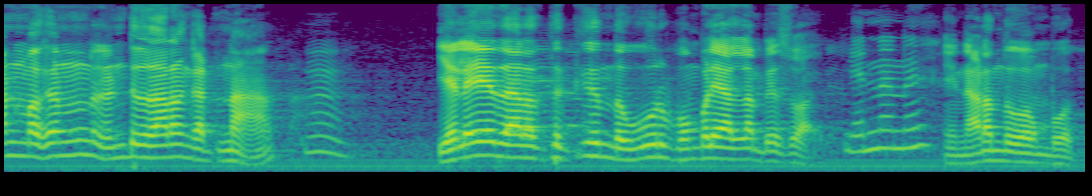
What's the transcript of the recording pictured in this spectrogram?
ஆண்மகன் ரெண்டு தாரம் கட்டினா. இளைய தாரத்துக்கு இந்த ஊர் பொம்பளையாலாம் பேசுவாங்க. என்னன்னு? நீ நடந்து போகும்போது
